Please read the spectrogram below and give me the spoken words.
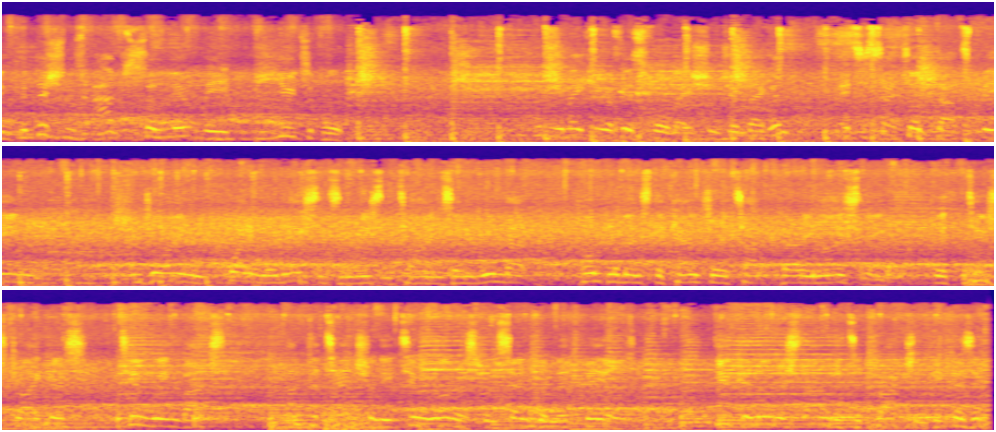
evening. Conditions absolutely beautiful. What are you making of this formation, Jim Beglin? It's a setup that's been enjoying quite a renaissance in recent times and one that complements the counter-attack very nicely with two strikers, two wing-backs and potentially two runners from central midfield. You can understand its attraction because it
